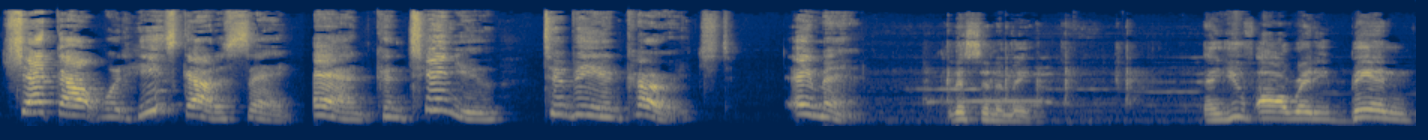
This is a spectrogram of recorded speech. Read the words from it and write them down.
Check out what he's got to say and continue to be encouraged. Amen. Listen to me. And you've already been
